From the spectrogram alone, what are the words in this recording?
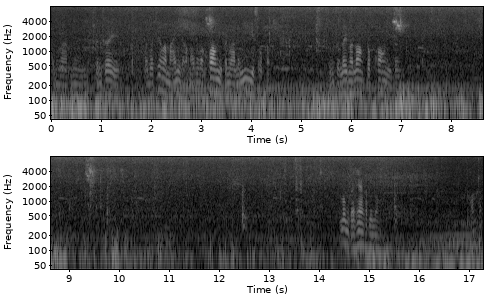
คันวามันเพิ่นเคยแต่บ่เชื่อว่าไม้นี่หรอไม้ถึงว่าคล้องนี่เป็นวามันมียีสกครับผมก็เลยมาล่องตกคล้องนี่เองล่มกับแห้งครับพี่น้องถอนครับ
